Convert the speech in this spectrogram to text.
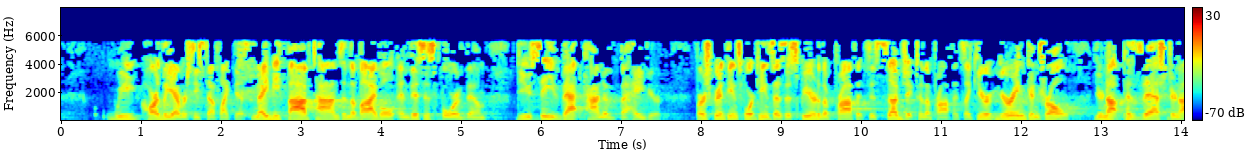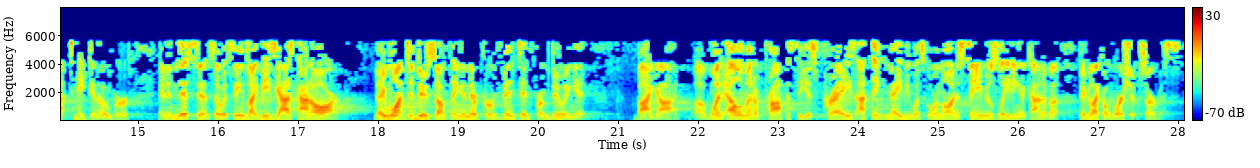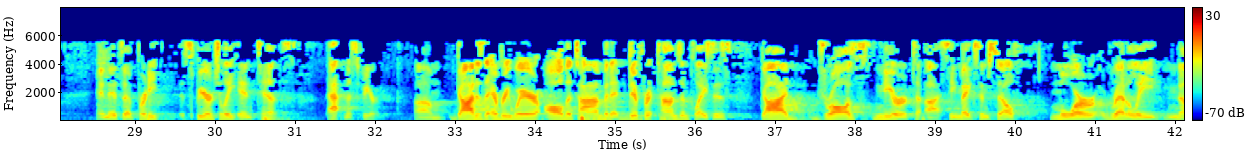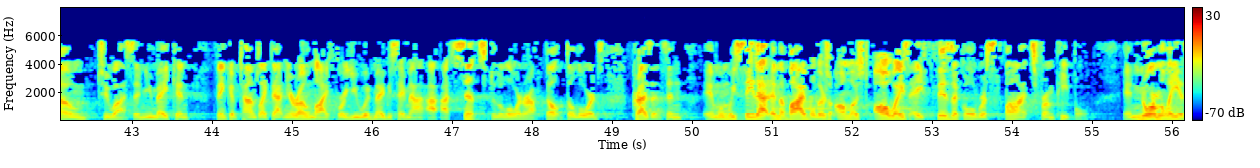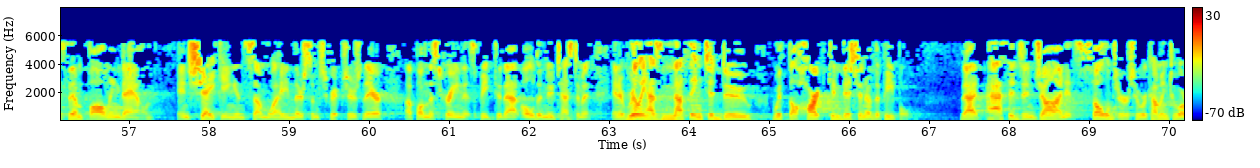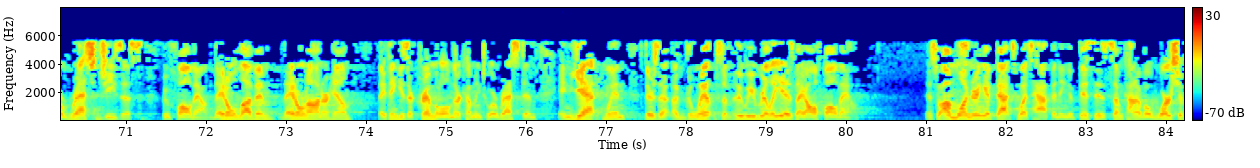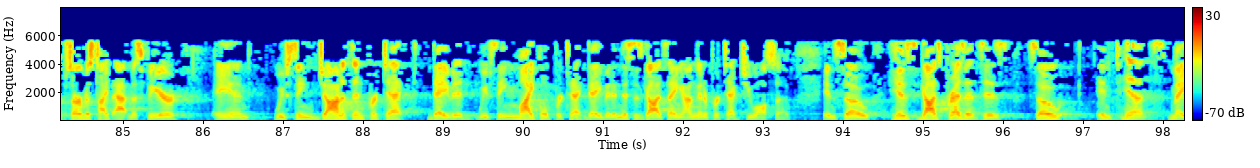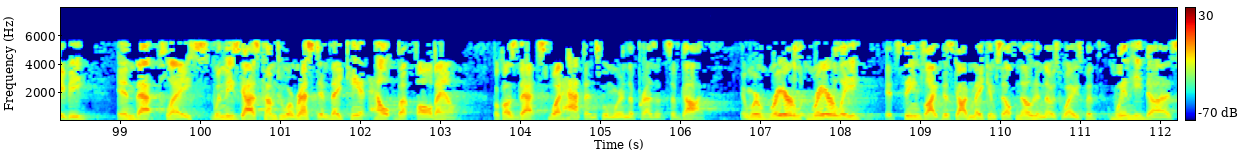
we hardly ever see stuff like this. Maybe five times in the Bible, and this is four of them, do you see that kind of behavior. 1 Corinthians 14 says the spirit of the prophets is subject to the prophets. Like you're, you're in control. You're not possessed. You're not taken over. And in this sense, so it seems like these guys kind of are. They want to do something and they're prevented from doing it by God. Uh, one element of prophecy is praise. I think maybe what's going on is Samuel's leading a kind of a, maybe like a worship service. And it's a pretty spiritually intense atmosphere. Um, God is everywhere all the time, but at different times and places, God draws nearer to us. He makes himself more readily known to us. And you may can think of times like that in your own life where you would maybe say, man, I, I sensed the Lord or I felt the Lord's presence. And, and when we see that in the Bible, there's almost always a physical response from people. And normally it's them falling down and shaking in some way. And there's some scriptures there up on the screen that speak to that Old and New Testament. And it really has nothing to do with the heart condition of the people. That passage in John, it's soldiers who are coming to arrest Jesus who fall down. They don't love him. They don't honor him. They think he's a criminal and they're coming to arrest him. And yet, when there's a, a glimpse of who he really is, they all fall down. And so I'm wondering if that's what's happening, if this is some kind of a worship service type atmosphere and We've seen Jonathan protect David. We've seen Michal protect David. And this is God saying, I'm going to protect you also. And so his, God's presence is so intense, maybe, in that place. When these guys come to arrest him, they can't help but fall down. Because that's what happens when we're in the presence of God. And we're rarely, rarely, it seems like, does God make himself known in those ways, but when he does,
